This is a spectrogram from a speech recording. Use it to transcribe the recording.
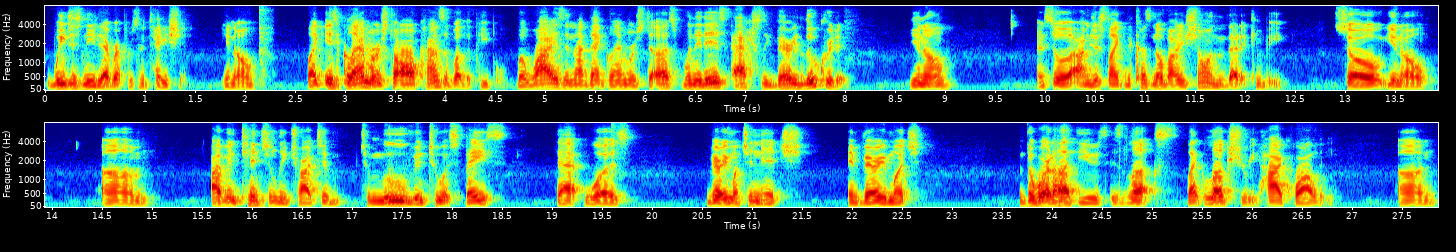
we just need that representation, you know? Like it's glamorous to all kinds of other people, but why is it not that glamorous to us when it is actually very lucrative, you know? And so I'm just like, because nobody's showing them that it can be. So, you know, um, I've intentionally tried to to move into a space that was very much a niche and very much the word I like to use is lux, like luxury, high quality. Um,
